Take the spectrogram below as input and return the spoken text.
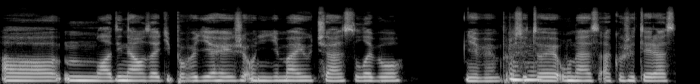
uh, mladí naozaj ti povedia, hej, že oni nemajú čas, lebo neviem, proste mm-hmm. to je u nás akože teraz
